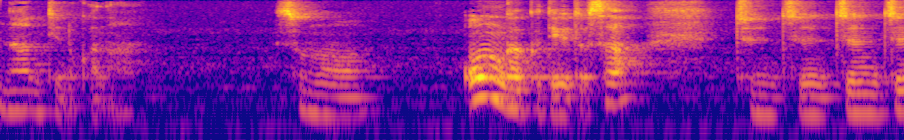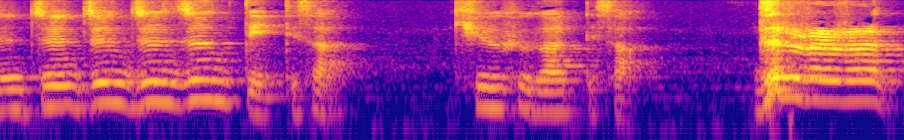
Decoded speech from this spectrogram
なんていうのかな。その音楽で言うとさツンツンツンツンツンツンツンツンって言ってさ給付があってさズルルルル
